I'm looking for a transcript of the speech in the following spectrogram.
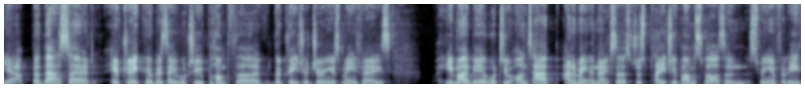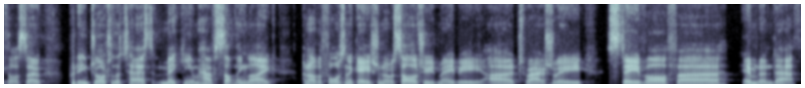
Yeah, but that said, if Jacob is able to pump the, the creature during his main phase, he might be able to untap, animate the Nexus, just play two pump spells and swing in for lethal. So putting George to the test, making him have something like another Force Negation or Solitude maybe uh, to actually stave off uh, imminent death.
